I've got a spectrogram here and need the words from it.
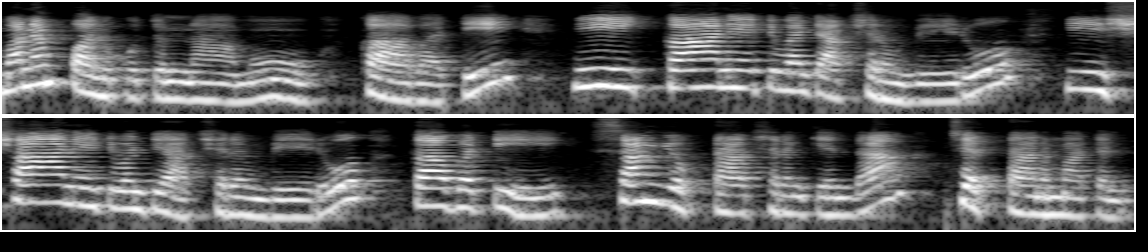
మనం పలుకుతున్నాము. కాబట్టి ఈ క అనేటువంటి అక్షరం వేరు ఈ ష అనేటువంటి అక్షరం వేరు. కాబట్టి సంయుక్తాక్షరం కింద చెప్తానమాట అండి.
